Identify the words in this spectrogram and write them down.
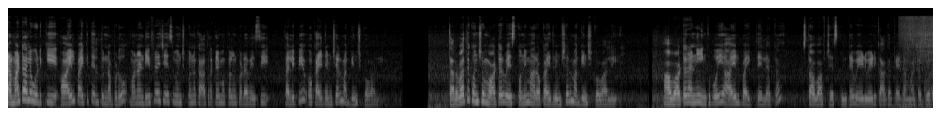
టమాటాలు ఉడికి ఆయిల్ పైకి తెలుతున్నప్పుడు మనం డీప్ ఫ్రై చేసి ఉంచుకున్న కాకరకాయ ముక్కలను కూడా వేసి కలిపి ఒక ఐదు నిమిషాలు మగ్గించుకోవాలి. తర్వాత కొంచెం వాటర్ వేసుకొని మరొక ఐదు నిమిషాలు మగ్గించుకోవాలి. ఆ వాటర్ అన్నీ ఇంకిపోయి ఆయిల్ పైకి తేలాక స్టవ్ ఆఫ్ చేసుకుంటే వేడివేడి కాకరకాయ టమాటా కూర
